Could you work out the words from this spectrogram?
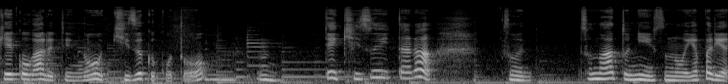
傾向があるっていうのを気づくこと、うん。うん、で気づいたらそのその後にそのやっぱり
